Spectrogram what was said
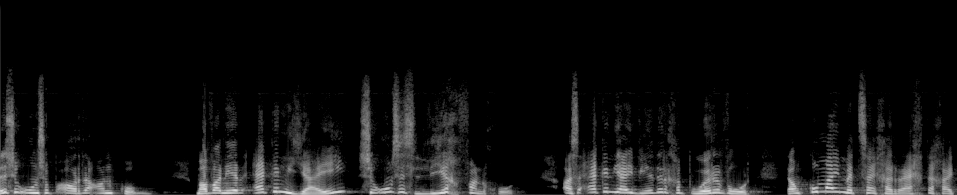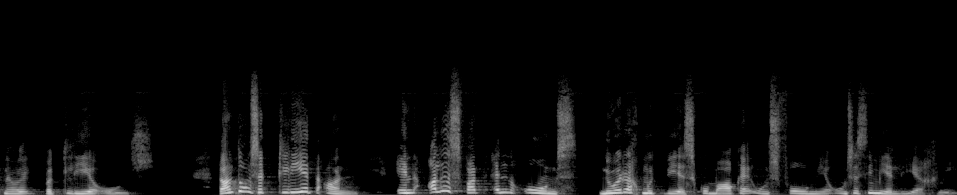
Dis hoe ons op aarde aankom. Maar wanneer ek en jy, so ons is leeg van God. As ek en jy wedergebore word, dan kom hy met sy geregtigheid nou beklee ons. Dan het ons 'n kleed aan en alles wat in ons nodig moet wees, kom maak hy ons vol mee. Ons is nie meer leeg nie.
